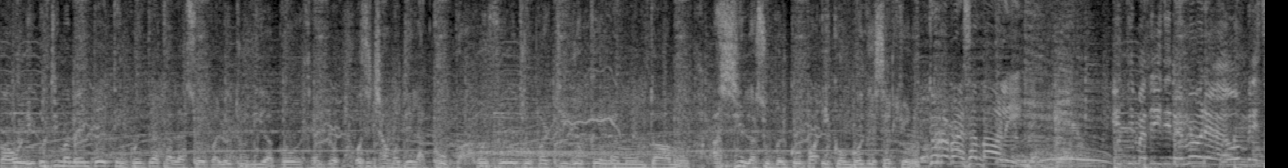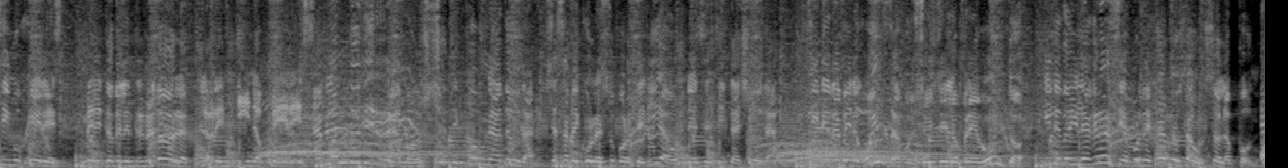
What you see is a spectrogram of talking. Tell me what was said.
Paoli, últimamente te encuentras a la sopa. El otro día, por ejemplo, os echamos de la copa. Hoy fue otro partido que remontamos. Así la Supercopa y con gol de Sergio. Turno para San Paoli. Madrid enamora a hombres y mujeres. Mérito del entrenador, Florentino Pérez. Hablando de Ramos, yo tengo una duda. ¿Ya sabe cuál es su portería o necesita ayuda? Si le da vergüenza, pues yo se lo pregunto. Y le doy la gracia por dejarnos a un solo punto.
